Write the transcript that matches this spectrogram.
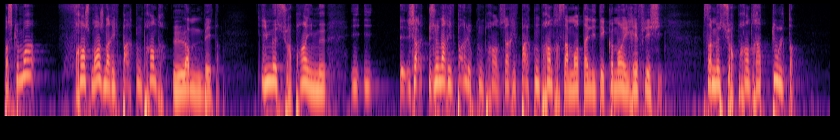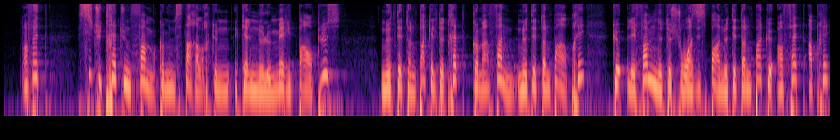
Parce que moi, franchement, je n'arrive pas à comprendre l'homme bêta. Il me surprend, il me... je n'arrive pas à le comprendre, je n'arrive pas à comprendre sa mentalité, comment il réfléchit. Ça me surprendra tout le temps. En fait, si tu traites une femme comme une star alors qu'elle ne le mérite pas en plus, ne t'étonne pas qu'elle te traite comme un fan. Ne t'étonne pas après que les femmes ne te choisissent pas. Ne t'étonne pas que, en fait, après,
